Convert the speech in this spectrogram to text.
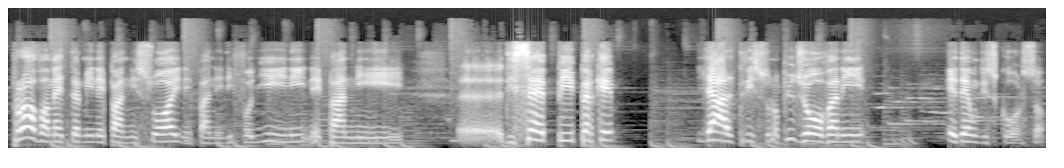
provo a mettermi nei panni suoi, nei panni di Fognini, nei panni eh, di Seppi, perché gli altri sono più giovani ed è un discorso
